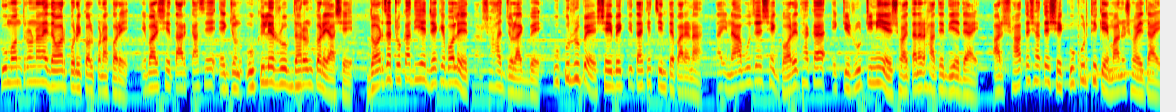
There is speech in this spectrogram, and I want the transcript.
কুমন্ত্রণায় দেওয়ার পরিকল্পনা করে। এবার সে তার কাছে একজন উকিলের রূপ ধারণ করে আসে। দরজা টোকা দিয়ে ডেকে বলে, তার সাহায্য লাগবে। কুকুর রূপে সেই ব্যক্তি তাকে চিনতে পারে না। তাই না বুঝে সে ঘরে থাকা একটি রুটি নিয়ে শয়তানের হাতে দিয়ে দেয়, আর সাথে সাথে সে কুকুর থেকে মানুষ হয়ে যায়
